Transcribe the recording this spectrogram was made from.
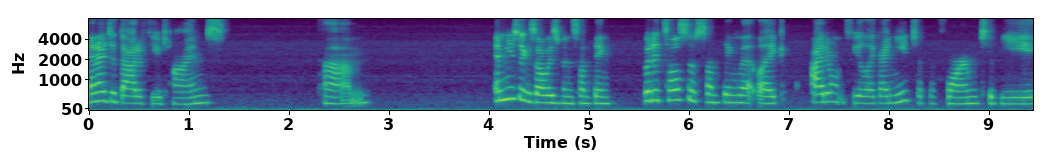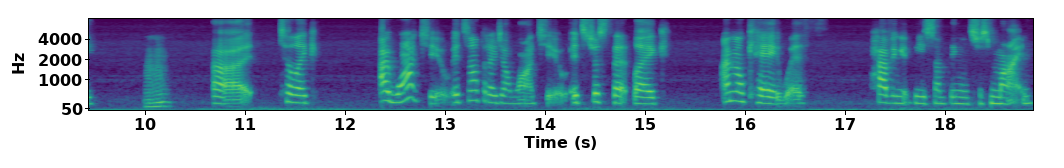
And i did that a few times. Um and music has always been something but it's also something that like i don't feel like i need to perform to be Mhm. uh to like i want to it's not that i don't want to it's just that like i'm okay with having it be something that's just mine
